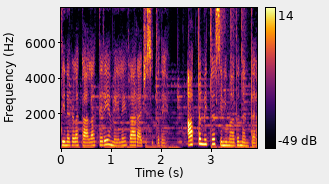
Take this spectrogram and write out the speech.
ದಿನಗಳ ಕಾಲ ತೆರೆಯ ಮೇಲೆ ರಾರಾಜಿಸುತ್ತದೆ. ಆಪ್ತಮಿತ್ರ ಸಿನಿಮಾದ ನಂತರ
